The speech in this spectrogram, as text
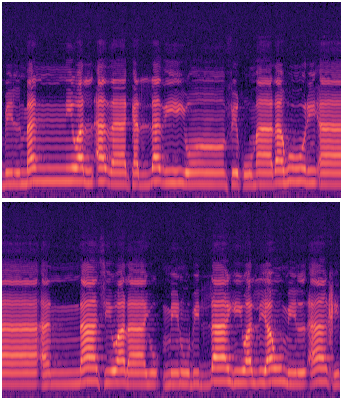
بالمن والأذى كالذي ينفق ما له رئاء الناس ولا يؤمن بالله واليوم الآخر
